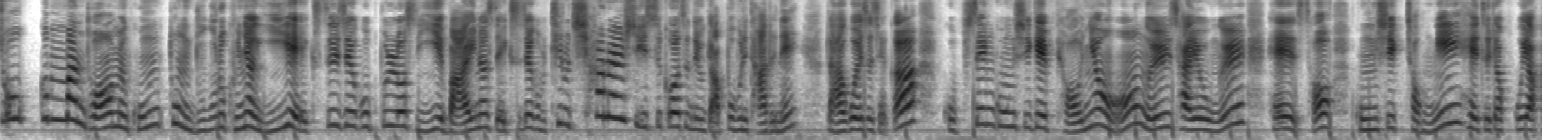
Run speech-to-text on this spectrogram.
조금만 더하면 공통 누구로 그냥 2의 x제곱 플러스 2의 마이너스 x제곱을 t로 치환할 수 있을 것 같은데 여기 앞부분이 다르네? 라고 해서 제가 곱셈 공식의 변형을 사용을 해서 공식 정리해 드렸고요.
